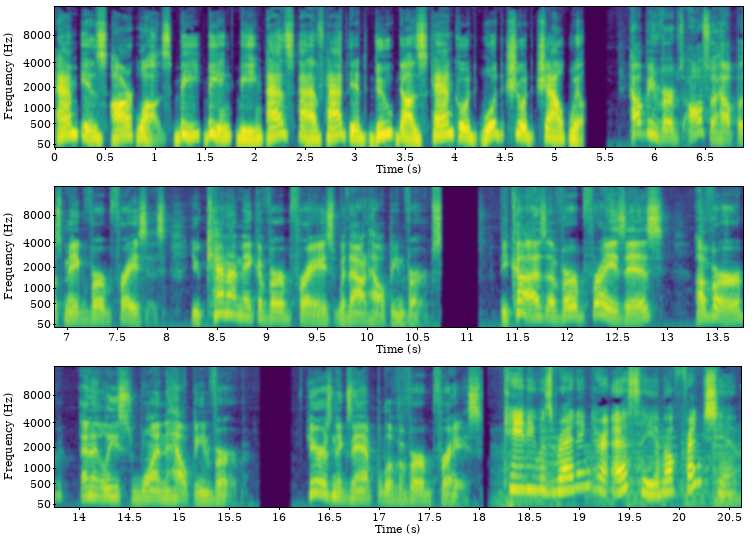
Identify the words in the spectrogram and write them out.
Am, is, are, was, be, being, being, has, have, had, did, do, does, can, could, would, should, shall, will. Helping verbs also help us make verb phrases. You cannot make a verb phrase without helping verbs. Because a verb phrase is a verb and at least one helping verb. Here is an example of a verb phrase. Katie was writing her essay about friendship.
